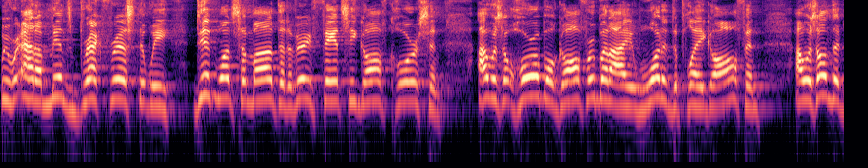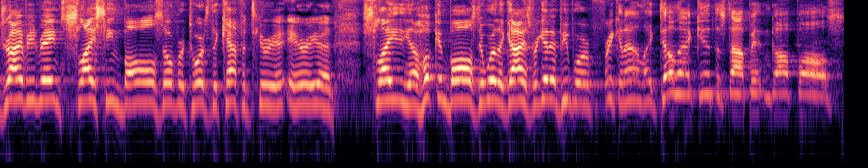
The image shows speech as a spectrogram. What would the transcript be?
We were at a men's breakfast that we did once a month at a very fancy golf course. And I was a horrible golfer, but I wanted to play golf. And I was on the driving range slicing balls over towards the cafeteria area and slice, you know, hooking balls to where the guys were getting. People were freaking out, like, tell that kid to stop hitting golf balls.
